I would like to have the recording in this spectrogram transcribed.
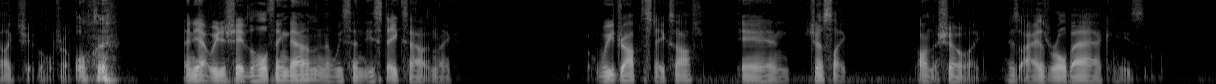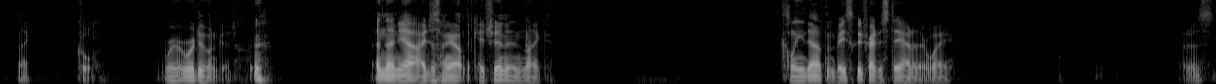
like to shave the whole truffle. and yeah, we just shaved the whole thing down, and then we sent these steaks out, and like we dropped the steaks off, and just like on the show, like his eyes roll back, and he's like, "Cool, we're we're doing good." and then yeah, I just hung out in the kitchen and like cleaned up and basically tried to stay out of their way. But it was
